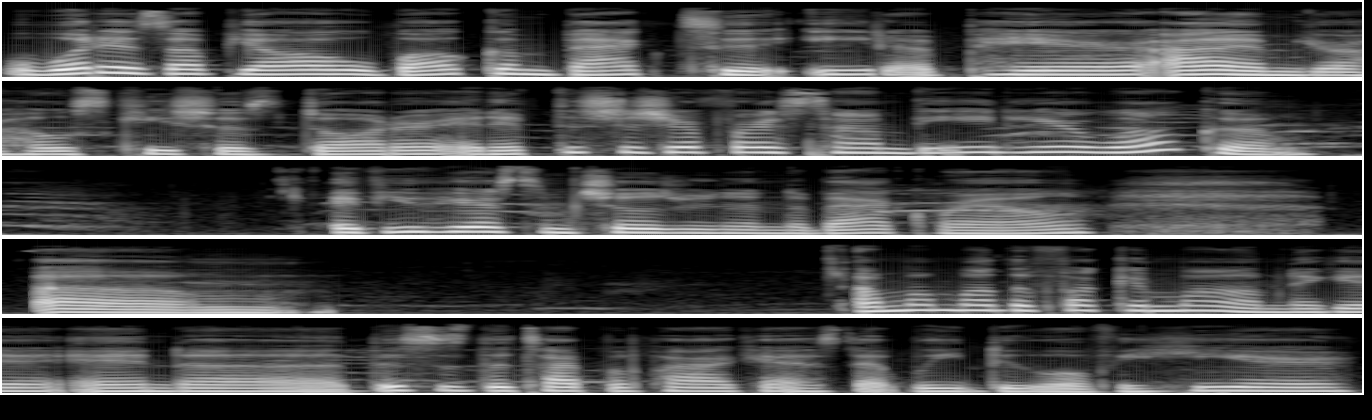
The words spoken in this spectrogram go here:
What is up, y'all? Welcome back to Eat a Pear. I am your host, Keisha's daughter, and if this is your first time being here, welcome. If you hear some children in the background, um, I'm a motherfucking mom, nigga, and uh, this is the type of podcast that we do over here.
